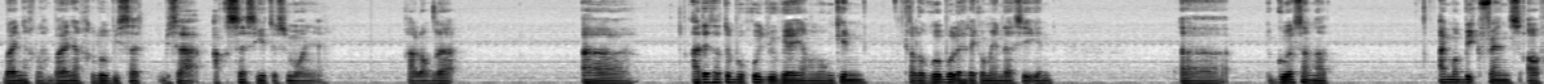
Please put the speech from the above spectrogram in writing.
banyak lah banyak lu bisa bisa akses gitu semuanya. Kalau enggak uh, ada satu buku juga yang mungkin kalau gue boleh rekomendasiin uh, gue sangat I'm a big fans of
